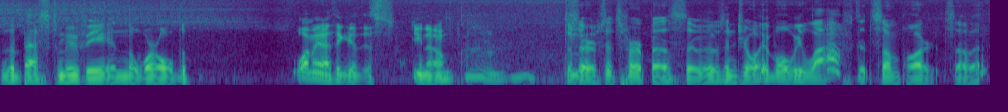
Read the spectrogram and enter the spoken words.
the best movie in the world. well, I mean, I think it's you know. Serves its purpose. It was enjoyable. We laughed at some parts of it.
